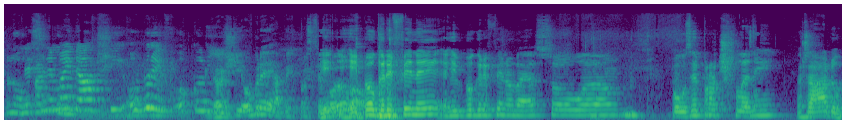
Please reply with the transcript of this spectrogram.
plnou Jestli nemají další obry v okolí. Další obry, já bych prostě bojoval. hypogryfiny, hypogryfinové jsou um, pouze pro členy řádu.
